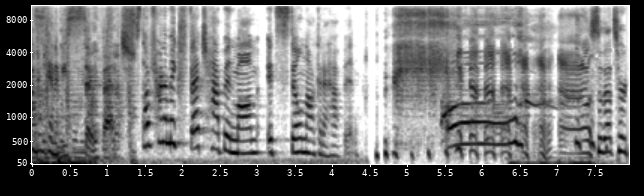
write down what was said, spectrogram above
This is gonna be so fetch. Stop trying to make fetch happen, Mom. It's still not gonna happen. Oh, so that's her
